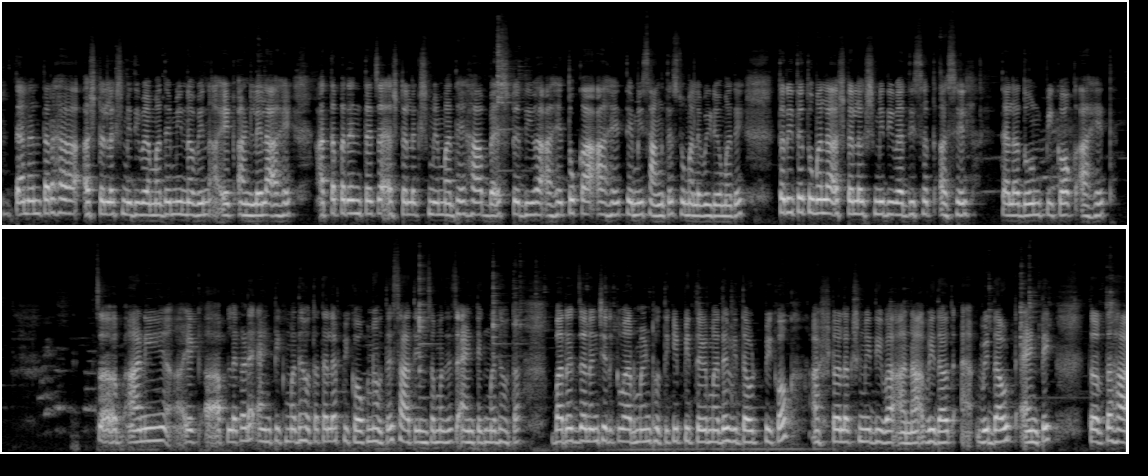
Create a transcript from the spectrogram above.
त्यानंतर हा अष्टलक्ष्मी दिव्यामध्ये मी नवीन एक आणलेला आहे. आतापर्यंतच्या अष्टलक्ष्मीमध्ये हा बेस्ट दिवा आहे. तो का आहे ते मी सांगतेच तुम्हाला व्हिडिओमध्ये. तर इथे तुम्हाला अष्टलक्ष्मी दिवा दिसत असेल. त्याला दोन पिकॉक आहेत. च आणि एक आपल्याकडे अँटिकमध्ये होता त्याला पिकॉक नव्हते सात इंचमध्येच अँटिकमध्ये होता. बरेच जणांची रिक्वायरमेंट होती की पितळमध्ये विदाऊट पिकॉक अष्टलक्ष्मी दिवा आणा विदाऊट विदाऊट अँटिक तर तर हा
